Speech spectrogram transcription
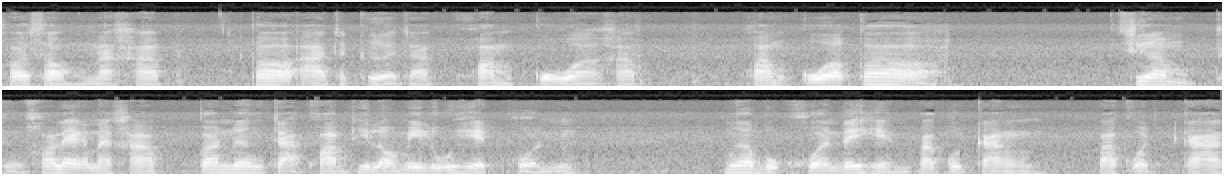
ข้อ2นะครับก็อาจจะเกิดจากความกลัวครับ ความกลัวก็เชื่อมถึงข้อแรกนะครับ ก็เนื่องจากความที่เราไม่รู้เหตุผล เมื่อบุคคลได้เห็นปรากฏการปรากฏการ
